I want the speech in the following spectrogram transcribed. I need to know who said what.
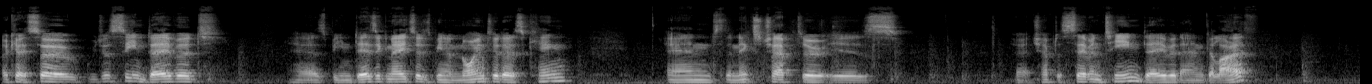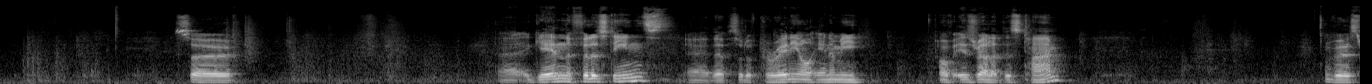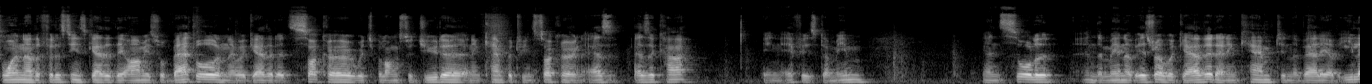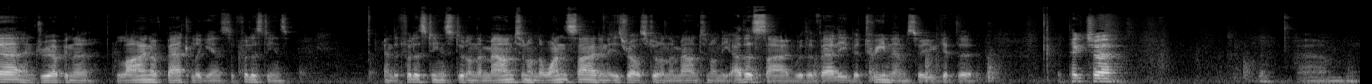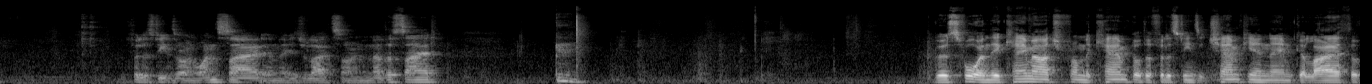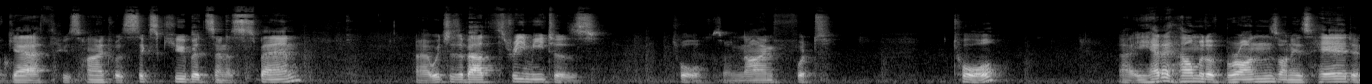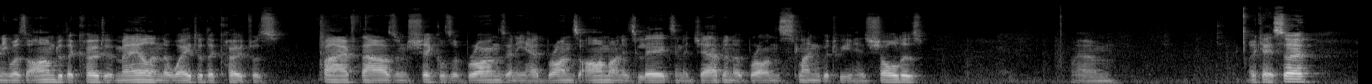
Speaker 1: Okay, so we've just seen David has been designated, he's been anointed as king, and the next chapter is uh, chapter 17 David and Goliath. So, uh, again, the Philistines, uh, the sort of perennial enemy of Israel at this time. Verse 1 Now the Philistines gathered their armies for battle, and they were gathered at Socoh, which belongs to Judah, and encamped between Socoh and Az- Azekah in Ephes Damim. And Saul and the men of Israel were gathered and encamped in the valley of Elah, and drew up in the line of battle against the Philistines. And the Philistines stood on the mountain on the one side, and Israel stood on the mountain on the other side, with a valley between them. So you get the, the picture. Um, the Philistines are on one side, and the Israelites are on another side. Verse 4 And there came out from the camp of the Philistines a champion named Goliath of Gath, whose height was six cubits and a span, uh, which is about three meters tall, so nine foot tall. Uh, he had a helmet of bronze on his head, and he was armed with a coat of mail, and the weight of the coat was 5,000 shekels of bronze, and he had bronze armor on his legs and a javelin of bronze slung between his shoulders. Um, okay, so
